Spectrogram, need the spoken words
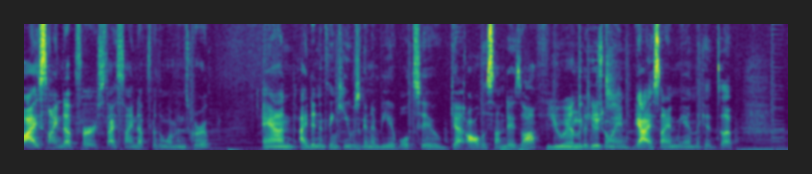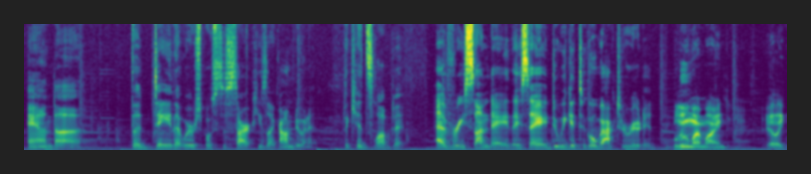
I signed up first. I signed up for the women's group and I didn't think he was going to be able to get all the Sundays off. You and the to kids. join. Yeah, I signed me and the kids up. And uh, the day that we were supposed to start, he's like, I'm doing it. The kids loved it. Every Sunday, they say, Do we get to go back to Rooted? Blew my mind. Like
